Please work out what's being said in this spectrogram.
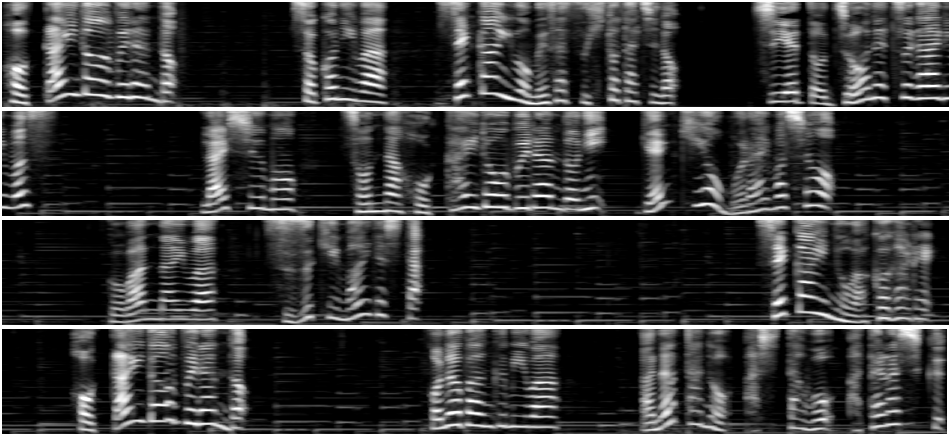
北海道ブランド。そこには世界を目指す人たちの知恵と情熱があります。来週もそんな北海道ブランドに元気をもらいましょう。ご案内は鈴木舞でした。世界の憧れ北海道ブランド。この番組はあなたの明日を新しく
